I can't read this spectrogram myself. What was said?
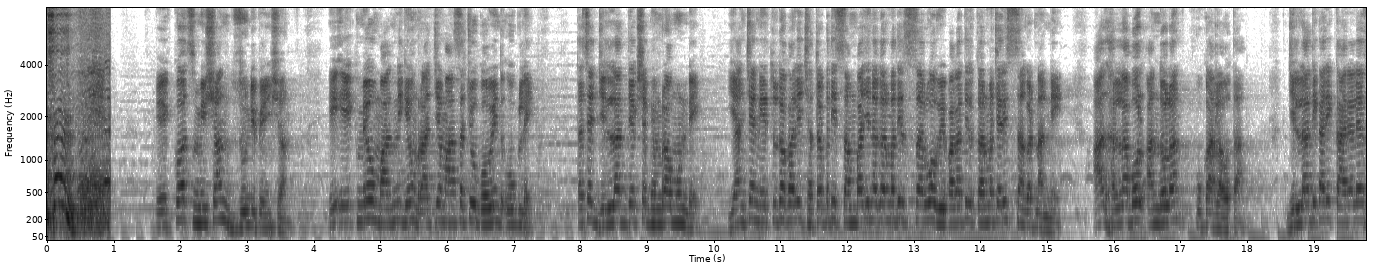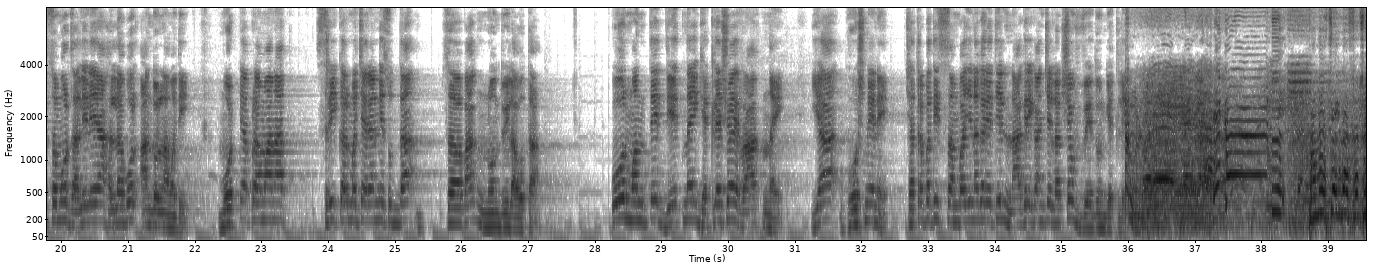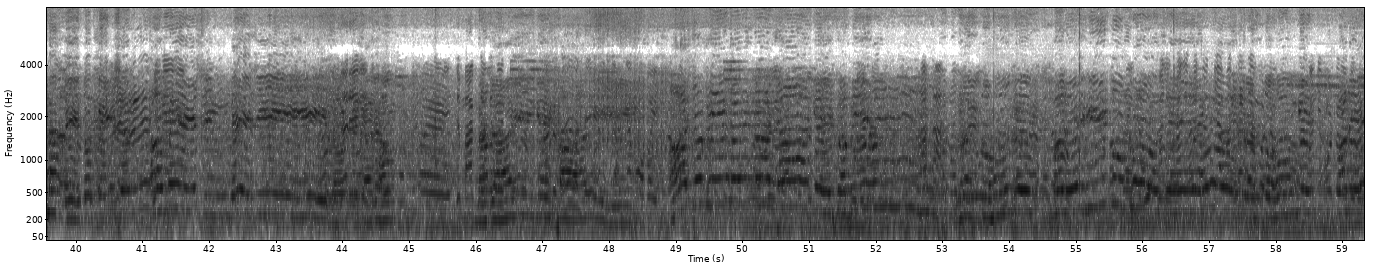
Mission. एकच mission जुनी pension. ही एकमेव मागणी घेऊन राज्य महासचिव गोविंद उगले तसेच जिल्हाध्यक्ष भीमराव मुंडे यांच्या नेतृत्वाखाली छत्रपती संभाजीनगरमधील सर्व विभागातील कर्मचारी संघटनांनी आज हल्लाबोल आंदोलन पुकारला होता. जिल्हाधिकारी कार्यालयासमोर झालेल्या या हल्लाबोल आंदोलनामध्ये मोठ्या प्रमाणात स्त्री कर्मचाऱ्यांनी सुद्धा सहभाग नोंदविला होता. कोण म्हणते देत नाही घेतल्याशिवाय राहत नाही. या घोषणेने छत्रपती संभाजीनगर येथील नागरिकांचे लक्ष वेधून घेतले. एकदा सूचना. आज भी करना जाएंगे सभी हम. ग्रस्त होंगे बड़े ही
